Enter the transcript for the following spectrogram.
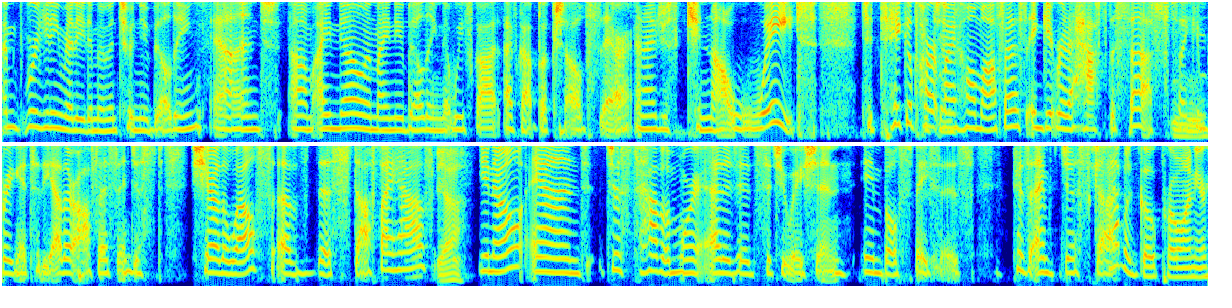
I'm we're getting ready to move into a new building, and um, I know in my new building that we've got I've got bookshelves there, and I just cannot wait to take apart my home office and get rid of half the stuff, so I can bring it to the other office and just share the wealth of the stuff I have yeah. you know, and just have a more edited situation in both spaces. Because I've just got have a GoPro on your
